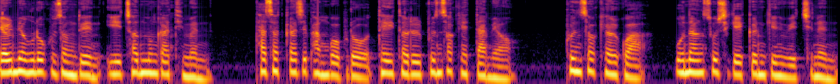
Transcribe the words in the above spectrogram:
10명으로 구성된 이 전문가 팀은 다섯 가지 방법으로 데이터를 분석했다며 분석 결과 운항 소식이 끊긴 위치는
